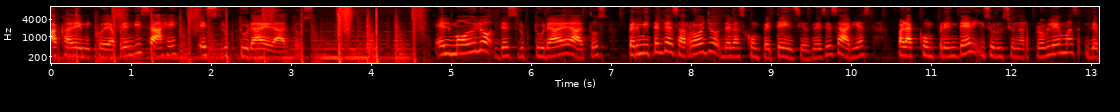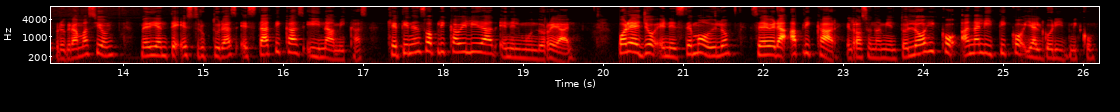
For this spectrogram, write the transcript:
Académico de Aprendizaje, Estructura de Datos. El módulo de Estructura de Datos permite el desarrollo de las competencias necesarias para comprender y solucionar problemas de programación mediante estructuras estáticas y dinámicas que tienen su aplicabilidad en el mundo real. Por ello, en este módulo se deberá aplicar el razonamiento lógico, analítico y algorítmico,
